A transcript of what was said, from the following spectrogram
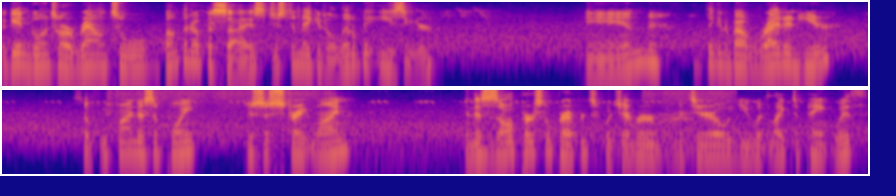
again, go into our round tool, bump it up a size just to make it a little bit easier. And I'm thinking about right in here. So if we find us a point, just a straight line, and this is all personal preference, whichever material you would like to paint with.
